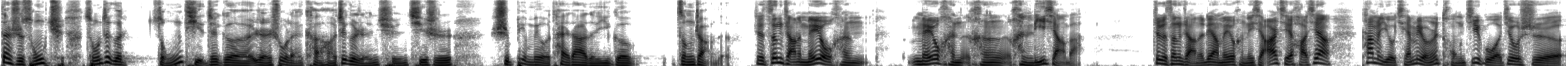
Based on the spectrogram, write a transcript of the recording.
但是从从这个总体这个人数来看，哈，这个人群其实是并没有太大的一个增长的，这增长的没有很没有很很很理想吧？这个增长的量没有很理想，而且好像他们有前面有人统计过，就是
